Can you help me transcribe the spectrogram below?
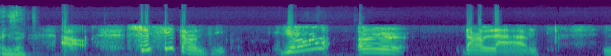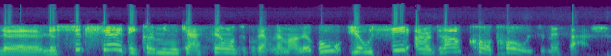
Exact. Alors, ceci étant dit, il y a un dans la le, succès des communications du gouvernement Legault, il y a aussi un grand contrôle du message.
